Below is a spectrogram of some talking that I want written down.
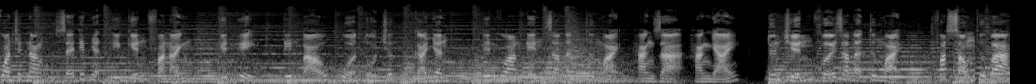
quan chức năng sẽ tiếp nhận ý kiến phản ánh, kiến nghị, tin báo của tổ chức cá nhân liên quan đến gian lận thương mại, hàng giả, hàng nhái tuyên chiến với gian lận thương mại, phát sóng thứ ba,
